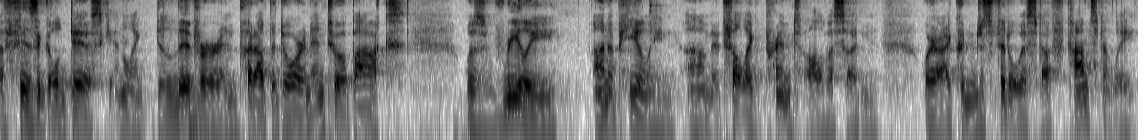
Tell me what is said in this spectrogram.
a physical disk and like deliver and put out the door and into a box was really unappealing. Um, it felt like print all of a sudden, where I couldn't just fiddle with stuff constantly.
